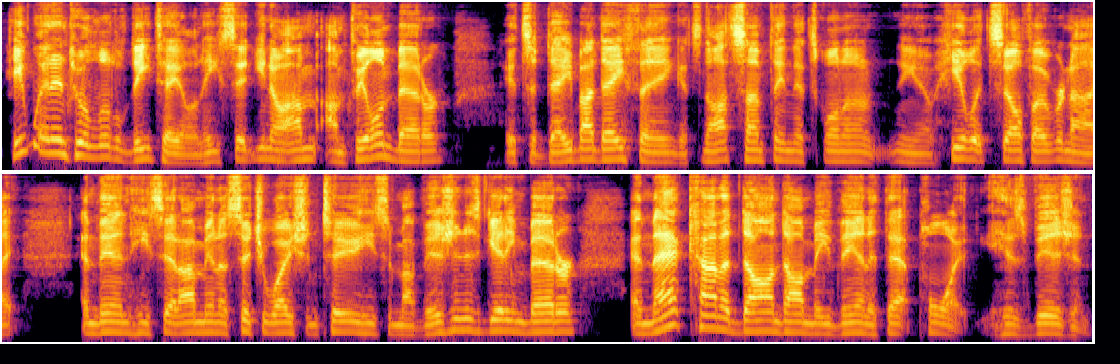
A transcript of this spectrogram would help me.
he went into a little detail, and he said, "You know, I'm I'm feeling better. It's a day by day thing. It's not something that's going to you know heal itself overnight." And then he said, "I'm in a situation too." He said, "My vision is getting better." And that kind of dawned on me then at that point, his vision.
